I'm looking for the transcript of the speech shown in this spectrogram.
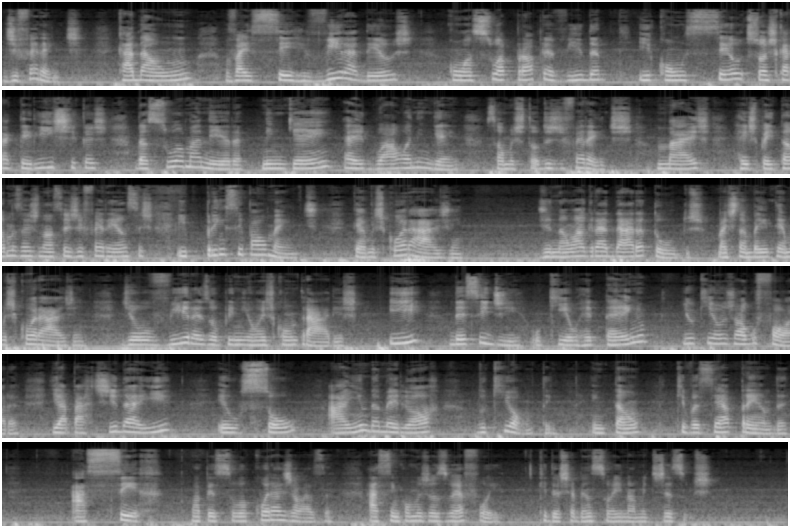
diferente. Cada um vai servir a Deus com a sua própria vida e com seu, suas características, da sua maneira. Ninguém é igual a ninguém. Somos todos diferentes, mas respeitamos as nossas diferenças e principalmente temos coragem de não agradar a todos, mas também temos coragem de ouvir as opiniões contrárias e decidir o que eu retenho e o que eu jogo fora. E a partir daí eu sou ainda melhor do que ontem. Então, que você aprenda a ser uma pessoa corajosa, assim como Josué foi. Que Deus te abençoe em nome de Jesus.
